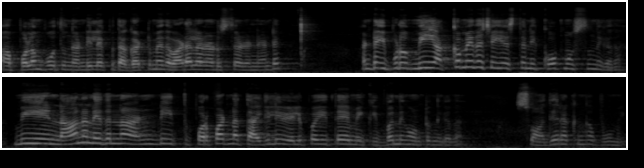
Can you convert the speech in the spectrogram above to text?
ఆ, పొలం పోతుందండి లేకపోతే ఆ గట్టు మీద వాడేలా నడుస్తాడండి అంటే అంటే ఇప్పుడు మీ అక్క మీద చేయేస్తే నీకు కోపం వస్తుంది కదా. మీ నాన్నని ఏదన్నా అండి పొరపాటున తగిలి వెళ్ళిపోయితే మీకు ఇబ్బందిగా ఉంటుంది కదా. సో అదే రకంగా భూమి.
